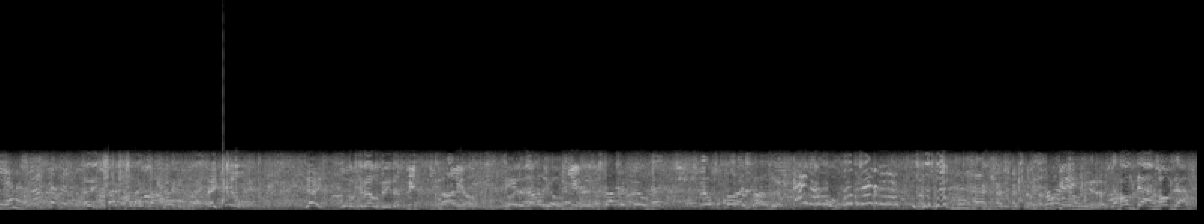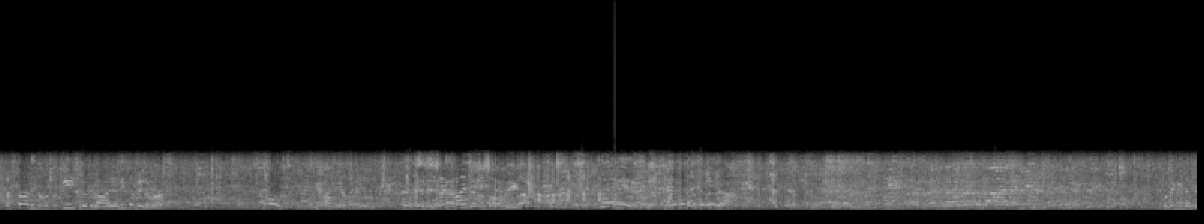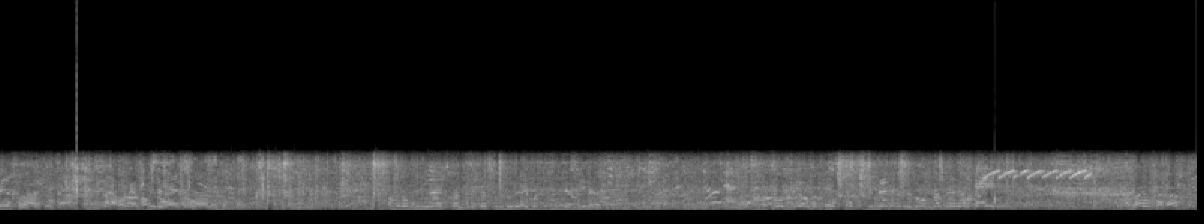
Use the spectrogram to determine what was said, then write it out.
niet rennen. hey, hey, kerel. Jij, kondig je wel binnen? Vriend, radio. Hier de radio. Hier. Er staat geen film. Film verpast staat er. Kijk nou, wat long we? Oké, langzaam. Dat staat niet op het papiertje dat de radio niet naar binnen was. Goed. Oké, Word ik niet naar binnen gelaten? Anderhalf uur eruit staan. Eruit staan voor de kast van de moeder en mag ik niet naar binnen. Wat valt er nu allemaal mis? De mensen in de rond gaan rennen. Alarm gaat af.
